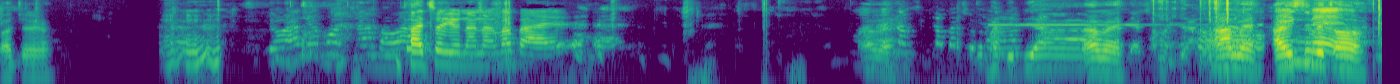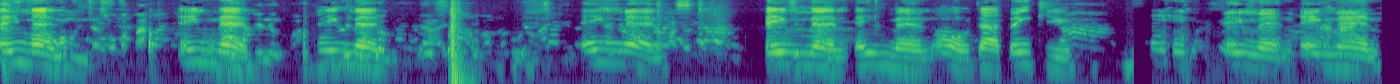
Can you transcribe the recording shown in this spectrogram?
Pacho, Pacho, you nana. Bye bye. Amen. Amen. I receive it all. Amen. Amen. Amen. Amen. Amen. Amen. Oh, Dad, thank you. Amen. Amen.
